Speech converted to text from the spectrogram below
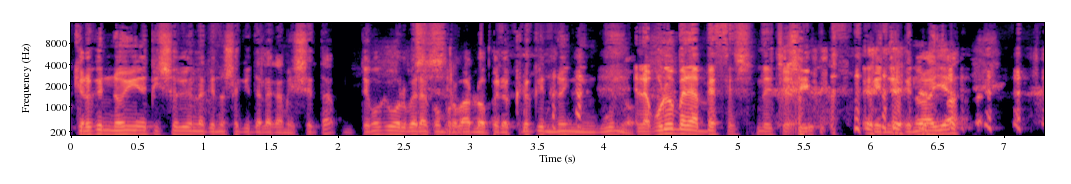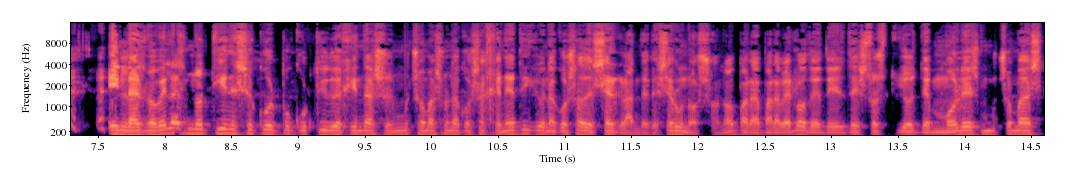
creo que no hay episodio en el que no se quita la camiseta. Tengo que volver a comprobarlo, pero creo que no hay ninguno. En algunos varias veces, de hecho. Sí, que no haya. En las novelas no tiene ese cuerpo curtido de gimnasio, es mucho más una cosa genética y una cosa de ser grande, de ser un oso, ¿no? Para, para verlo de, de, estos tíos de moles, mucho más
